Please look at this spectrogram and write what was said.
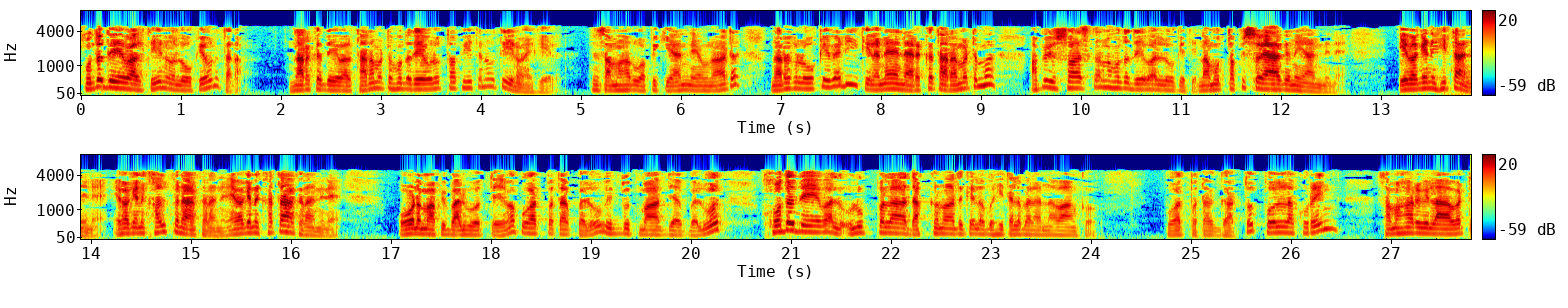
හොඳ දේවල් තියෙනවා ලෝකේ වුණ තරම්. නරක දේවල් තරමට හොඳ දේවලුත් අපි හිතනවා තියෙනවා කියලා. ඉතින් සමහරව අපි කියන්නේ වුණාට නරක ලෝකේ වැඩි කියලා නෑ නරක තරමටම අපි විශ්වාස කරන හොඳ දේවල් ලෝකේ තියෙනවා. නමුත් අපි සොයාගෙන යන්නේ නෑ. ඒව ගැන හිතන්නේ නැහැ. ඒව ගැන කල්පනා කරන්නේ නැහැ. ඒව ගැන කතා කරන්නේ නැහැ. ඕනම අපි බලුවොත් එහෙම පුවත්පතක් බලුවොත් විද්‍යුත් මාධ්‍යයක් බලුවොත් හොඳ දේවල් උලුප්පලා දක්වනවාද කියලා ඔබ හිතලා බලන්න අවංකව. පුවත්පතක් ගත්තොත් පොල් ලකුරෙන් සමහර වෙලාවට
